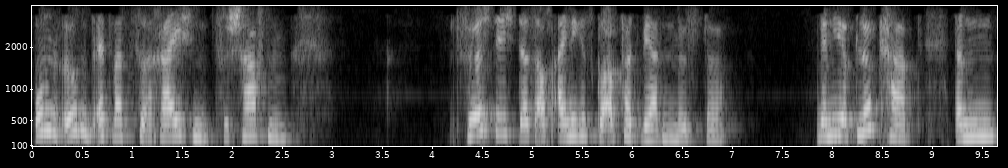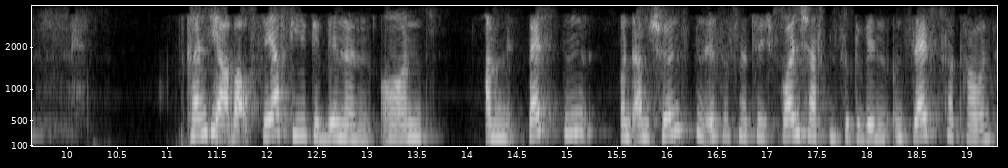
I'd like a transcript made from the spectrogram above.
um irgendetwas zu erreichen, zu schaffen, fürchte ich, dass auch einiges geopfert werden müsste. Wenn ihr Glück habt, dann könnt ihr aber auch sehr viel gewinnen und am besten und am schönsten ist es natürlich, Freundschaften zu gewinnen und Selbstvertrauen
